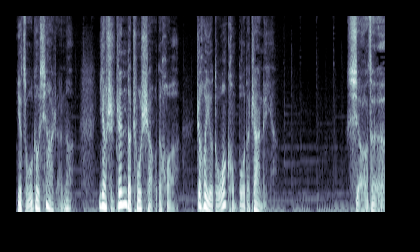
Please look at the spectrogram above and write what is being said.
也足够吓人了，要是真的出手的话，这会有多恐怖的战力呀！小子，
